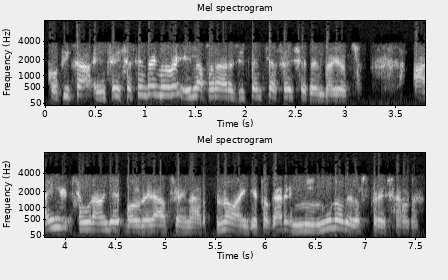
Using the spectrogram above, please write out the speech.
Cotiza en 6,69 y la zona de resistencia 6,78. Ahí seguramente volverá a frenar. No hay que tocar ninguno de los tres ahora.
